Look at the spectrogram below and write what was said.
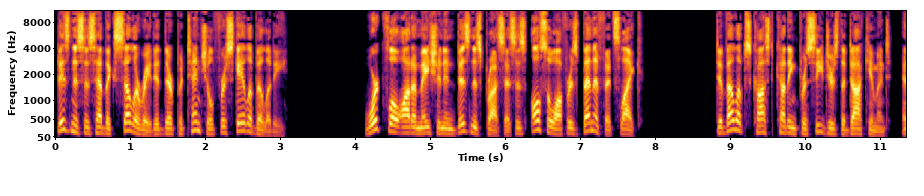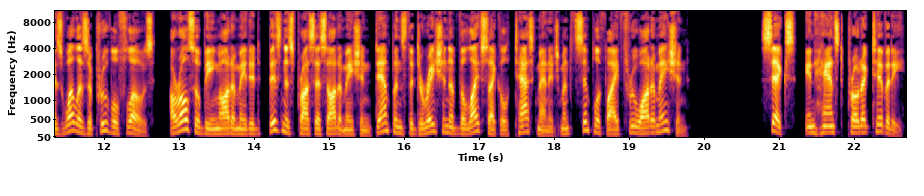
businesses have accelerated their potential for scalability. Workflow automation in business processes also offers benefits like develops cost cutting procedures. The document, as well as approval flows, are also being automated. Business process automation dampens the duration of the lifecycle. Task management simplified through automation. 6. Enhanced productivity.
